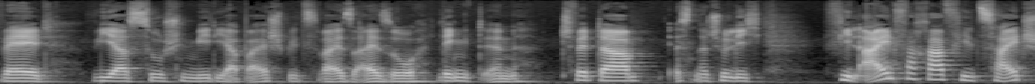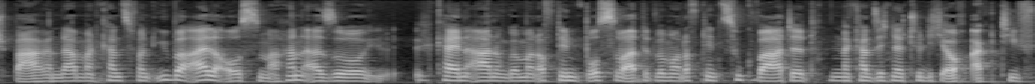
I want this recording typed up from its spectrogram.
Welt via Social Media beispielsweise. Also LinkedIn, Twitter ist natürlich viel einfacher, viel zeitsparender. Man kann es von überall aus machen. Also keine Ahnung, wenn man auf den Bus wartet, wenn man auf den Zug wartet. Man kann sich natürlich auch aktiv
